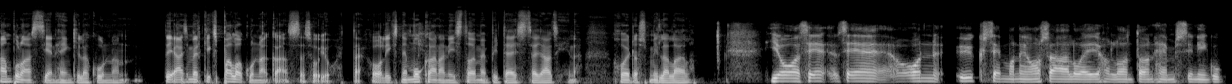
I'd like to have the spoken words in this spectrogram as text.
ambulanssien henkilökunnan ja esimerkiksi palokunnan kanssa sujuu, että oliko ne mukana niissä toimenpiteissä ja siinä hoidossa millä lailla? Joo, se, se on yksi semmoinen osa-alue, johon Lontoon Hemsi, niin kuin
